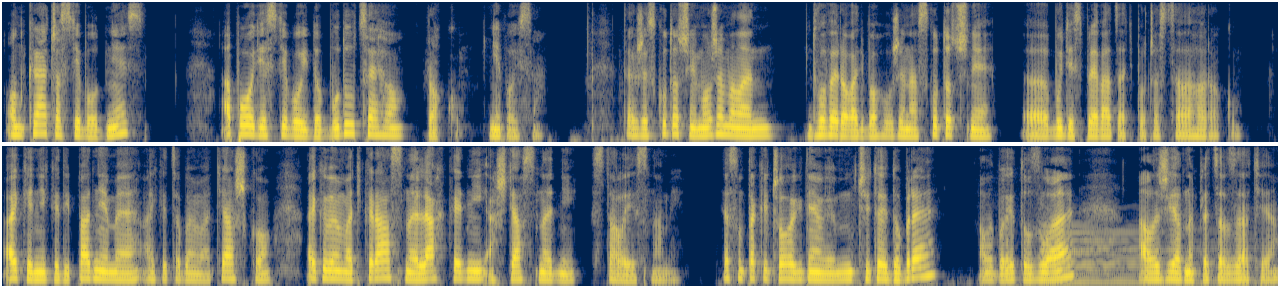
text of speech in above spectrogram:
On kráča s tebou dnes a pôjde s tebou do budúceho roku. Neboj sa. Takže skutočne môžeme len dôverovať Bohu, že nás skutočne e, bude sprevádzať počas celého roku aj keď niekedy padneme, aj keď sa budeme mať ťažko, aj keď budeme mať krásne, ľahké dni a šťastné dni, stále je s nami. Ja som taký človek, neviem, či to je dobré, alebo je to zlé, ale žiadne predsavzatia.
